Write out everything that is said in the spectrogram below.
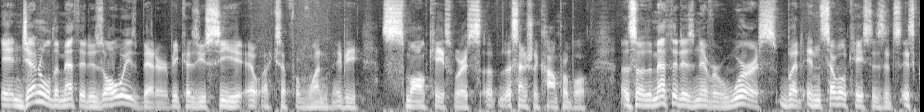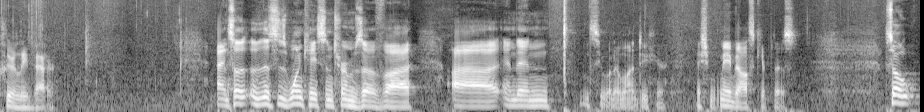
In general, the method is always better because you see, uh, except for one maybe small case where it's uh, essentially comparable. So the method is never worse, but in several cases, it's, it's clearly better. And so this is one case in terms of, uh, uh, and then let's see what I want to do here. Maybe I'll skip this. So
